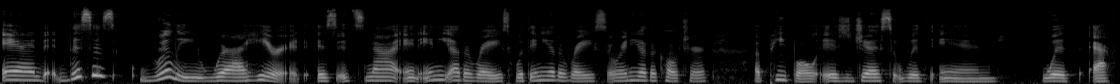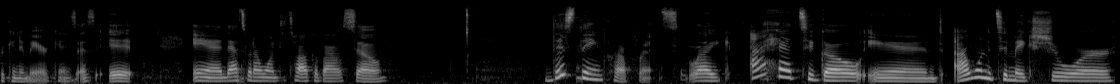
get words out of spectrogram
And this is really where I hear it is it's not in any other race with any other race or any other culture of people It's just within with African Americans. That's it. And that's what I want to talk about. So this thing preference, like I had to go and I wanted to make sure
